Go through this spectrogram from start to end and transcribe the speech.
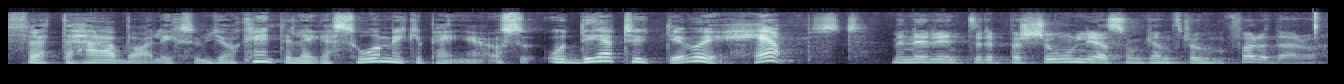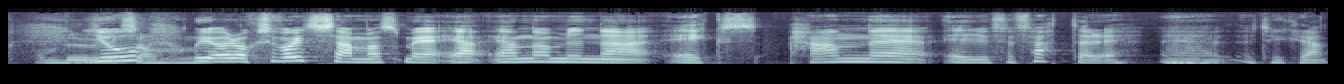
För att det här var liksom, jag kan inte lägga så mycket pengar. Och, så, och det tyckte jag var ju hemskt. Men är det inte det personliga som kan trumfa det där då? Om du Jo, liksom... och jag har också varit tillsammans med en, av mina ex. Han eh, är ju författare, Mm. eh, tycker han.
